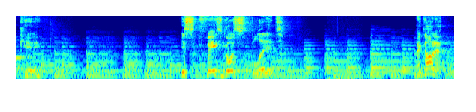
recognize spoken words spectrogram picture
Okay. His face goes split. I got it.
